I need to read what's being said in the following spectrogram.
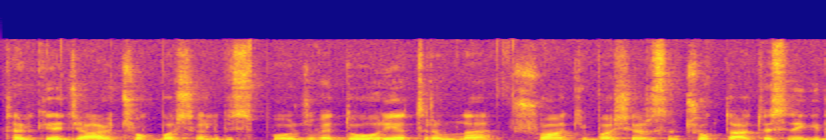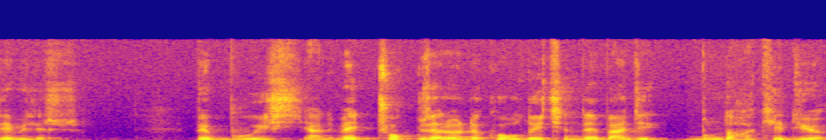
Tabii ki de Cavit çok başarılı bir sporcu ve doğru yatırımla şu anki başarısının çok daha ötesine gidebilir. Ve bu iş yani ve çok güzel örnek olduğu için de bence bunu da hak ediyor.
